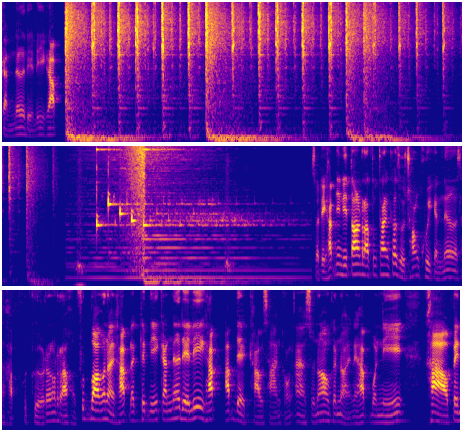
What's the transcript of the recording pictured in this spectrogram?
กันเนอร์เดลี่ครับ สวัสดีครับ ยินดีต้อนรับทุกท่านเข้าสู่ช่องคุยกันเนอร์ครับคุยคุยเรื่องราวของฟุตบอลกันหน่อยครับ และคลิปนี้กันเนอร์เดลี่ครับ อัปเดตข่าวสารของอาร์เซนอลกันหน่อยนะครับ วันนี้ข่าวเป็น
